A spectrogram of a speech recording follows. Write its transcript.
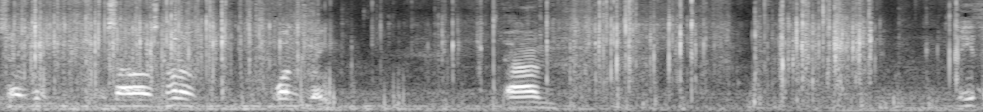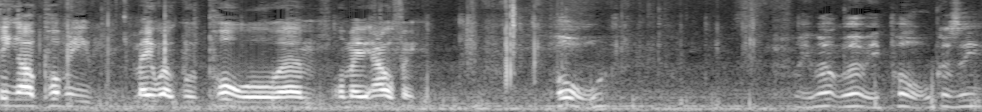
So, so I was kind of wondering, um, do you think I'll probably may work with Paul or um, or maybe Alfie? Paul. Won't work Paul because he,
